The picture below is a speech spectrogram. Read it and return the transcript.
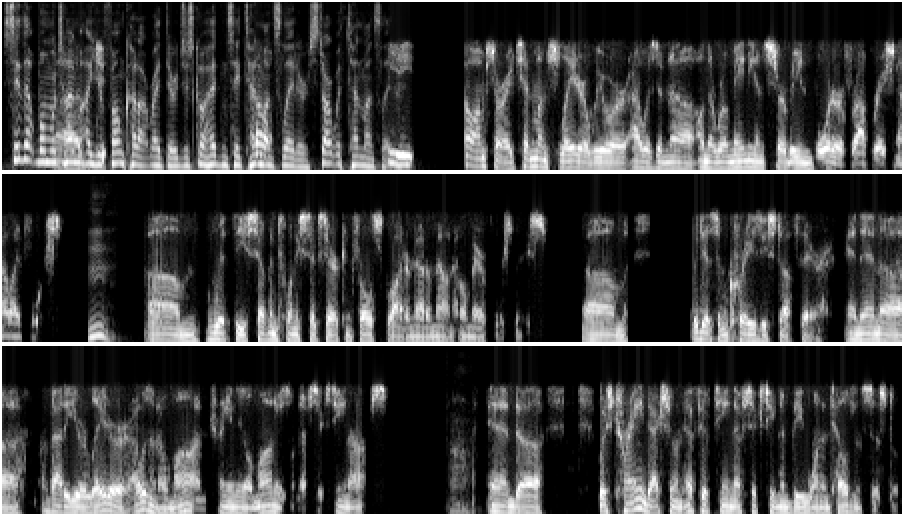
Say that one more time. Uh, your phone cut out right there. Just go ahead and say ten oh, months later. Start with ten months later. He, oh, I'm sorry. Ten months later, we were. I was in uh, on the Romanian Serbian border for Operation Allied Force. Mm um, with the 726 Air Control Squadron out of Mountain Home Air Force Base. Um, we did some crazy stuff there. And then uh, about a year later, I was in Oman training the Omanis on F 16 ops. Wow. And uh, was trained actually on F 15, F 16, and B 1 intelligence systems.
